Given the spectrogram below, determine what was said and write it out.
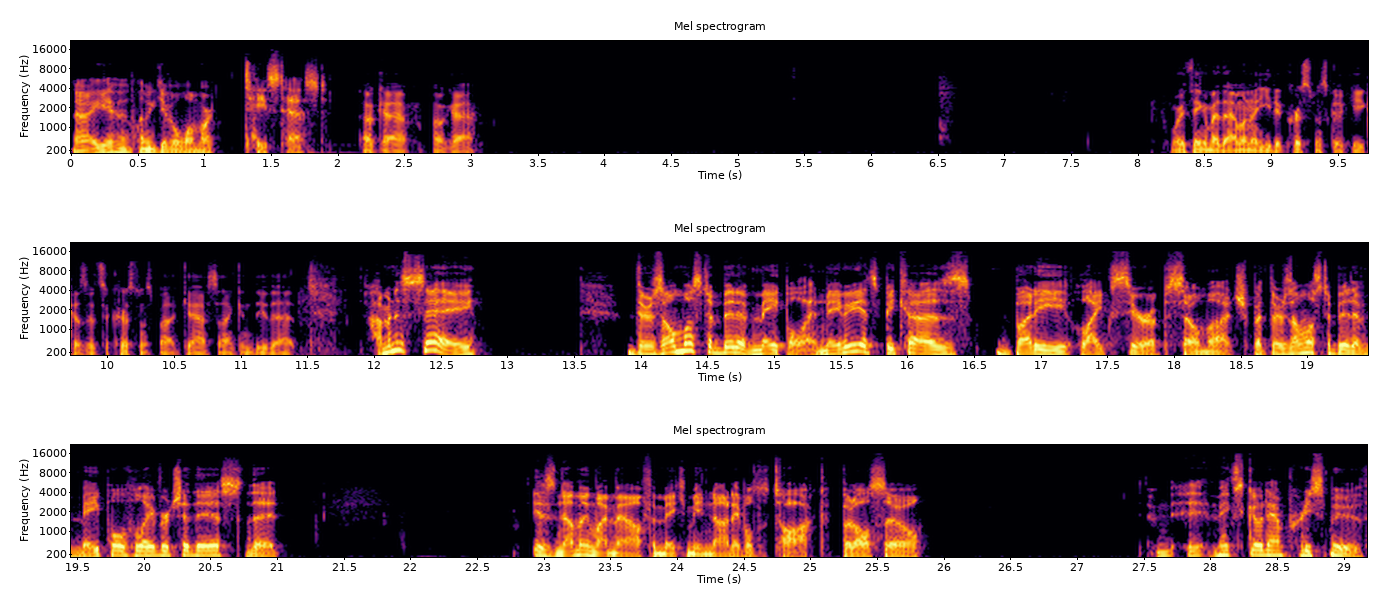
I give it- let me give it one more taste test. Okay, okay. What do you think about that? I'm gonna eat a Christmas cookie because it's a Christmas podcast, and I can do that. I'm gonna say there's almost a bit of maple, and maybe it's because Buddy likes syrup so much, but there's almost a bit of maple flavor to this that is numbing my mouth and making me not able to talk, but also it makes it go down pretty smooth.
